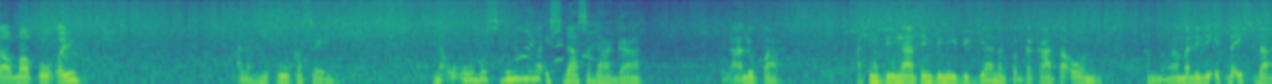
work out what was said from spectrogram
Tama po kayo. Alam niyo po kasi, nauubos din ang mga isda sa dagat. Lalo pa, at hindi natin binibigyan ng pagkakataon ang mga maliliit na isda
